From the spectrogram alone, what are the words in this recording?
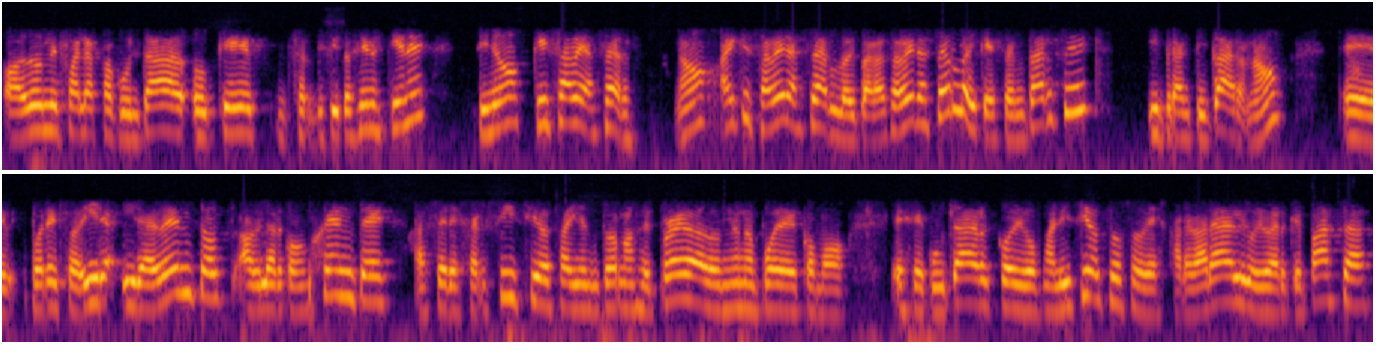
o a dónde fue a la facultad, o qué certificaciones tiene, sino qué sabe hacer, ¿no? Hay que saber hacerlo, y para saber hacerlo hay que sentarse y practicar, ¿no? Eh, por eso, ir, ir a eventos, hablar con gente, hacer ejercicios, hay entornos de prueba donde uno puede como ejecutar códigos maliciosos o descargar algo y ver qué pasa.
